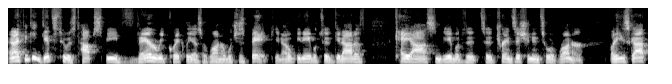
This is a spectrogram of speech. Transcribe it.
And I think he gets to his top speed very quickly as a runner, which is big, you know, being able to get out of chaos and be able to, to transition into a runner. But he's got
